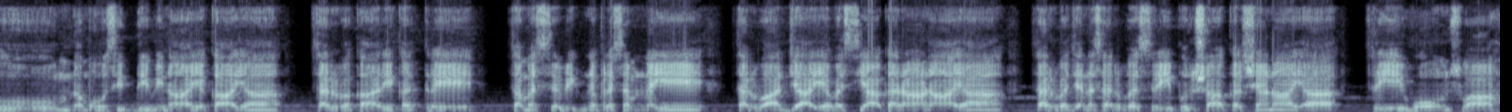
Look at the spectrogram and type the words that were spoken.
ఓం నమో సిద్ధి వినాయకాయ సర్వకార్యకర్త్రే సమస్య విఘ్న ప్రసన్నయే సర్వార్జాయ వశ్యాకరాణాయ సర్వజన సర్వశ్రీ పురుషాకర్షణాయ శ్రీ ఓం స్వాహ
